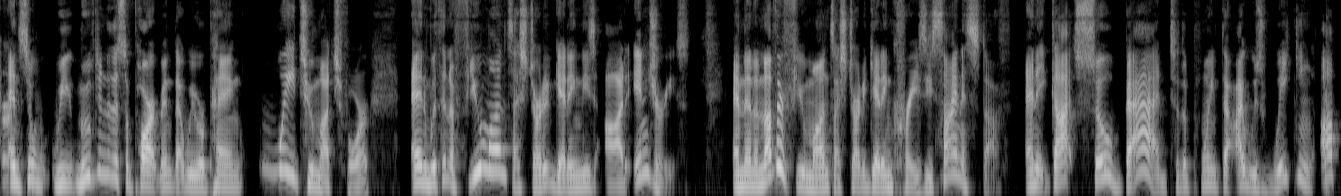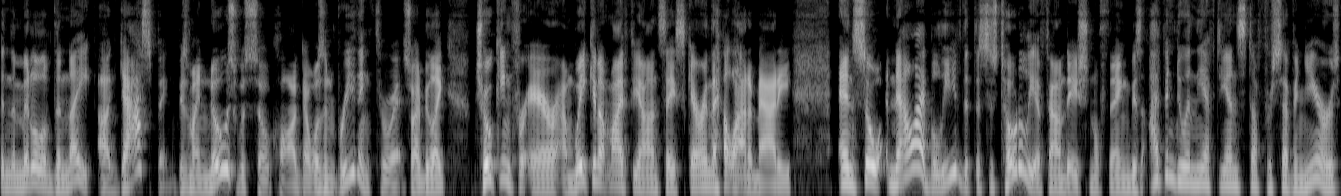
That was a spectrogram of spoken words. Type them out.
Sure. And so we moved into this apartment that we were paying way too much for. And within a few months, I started getting these odd injuries. And then another few months, I started getting crazy sinus stuff. And it got so bad to the point that I was waking up in the middle of the night uh, gasping because my nose was so clogged. I wasn't breathing through it. So I'd be like choking for air. I'm waking up my fiance, scaring the hell out of Maddie. And so now I believe that this is totally a foundational thing because I've been doing the FDN stuff for seven years.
